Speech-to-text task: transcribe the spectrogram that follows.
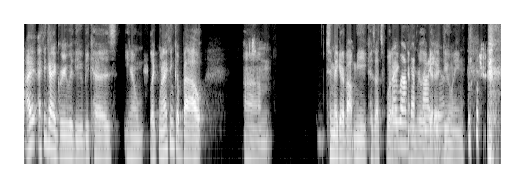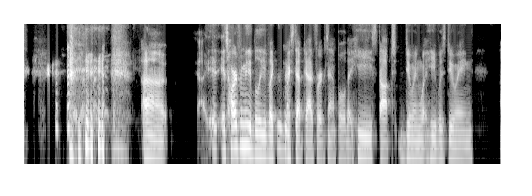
I I think I agree with you because, you know, like when I think about um to make it about me because that's what I I, am really good you. at doing. uh it, it's hard for me to believe like Mm-hmm. my stepdad for example that he stopped doing what he was doing uh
